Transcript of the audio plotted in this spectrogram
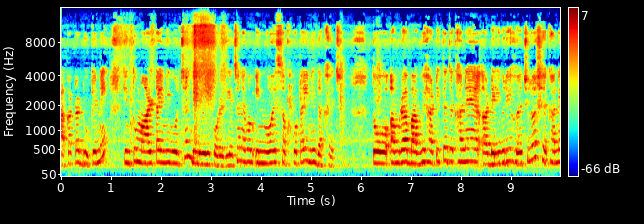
টাকাটা ঢুকে নেই কিন্তু মালটা ইনি বলছেন ডেলিভারি করে দিয়েছেন এবং ইনভয়েস সবকটাই ইনি দেখাইছেন। তো আমরা বাগবিহাটিতে যেখানে ডেলিভারি হয়েছিল, সেখানে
